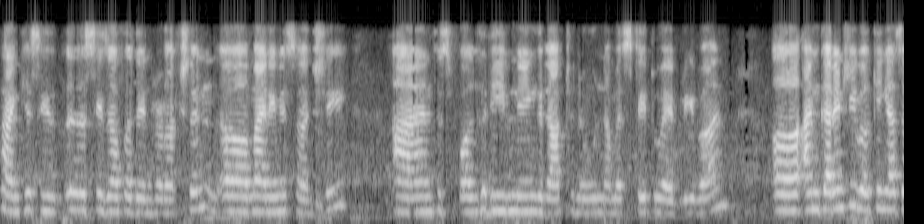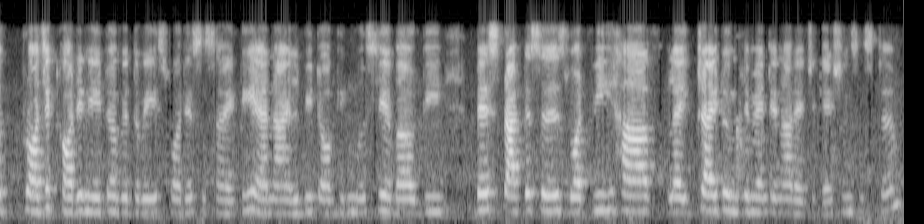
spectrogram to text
Thank you, Caesar, uh, for the introduction. Uh, my name is Sakshi, and first of all, good evening, good afternoon, namaste to everyone. Uh, I'm currently working as a project coordinator with the Waste Warrior Society, and I'll be talking mostly about the best practices, what we have like try to implement in our education system.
